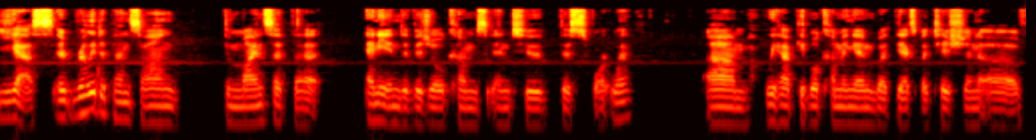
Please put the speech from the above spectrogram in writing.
Yes, it really depends on the mindset that any individual comes into this sport with. Um, we have people coming in with the expectation of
